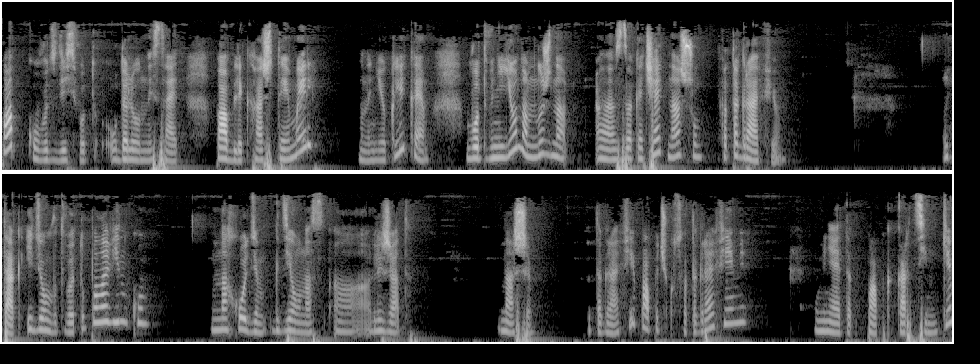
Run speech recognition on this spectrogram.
папку, вот здесь вот удаленный сайт, public HTML, мы на нее кликаем, вот в нее нам нужно а, закачать нашу фотографию. Итак, идем вот в эту половинку, находим, где у нас э, лежат наши фотографии, папочку с фотографиями. У меня это папка картинки.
